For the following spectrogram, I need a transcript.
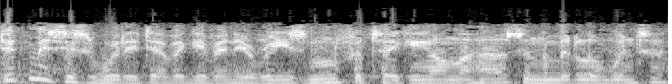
Did Mrs. Willett ever give any reason for taking on the house in the middle of winter?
